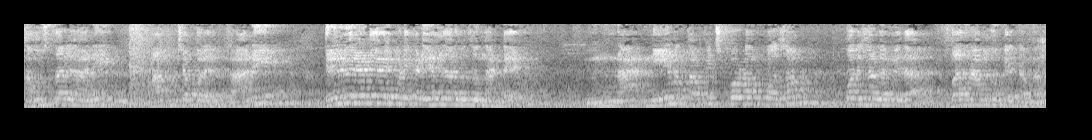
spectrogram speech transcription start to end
సంస్థలు కానీ మాకు చెప్పలేదు. కానీ డెలివరీగా ఇప్పుడు ఇక్కడ ఏం జరుగుతుందంటే నా నేను తప్పించుకోవడం కోసం పోలీసుల మీద బదనామం నొక్కేద్దాం. మనం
